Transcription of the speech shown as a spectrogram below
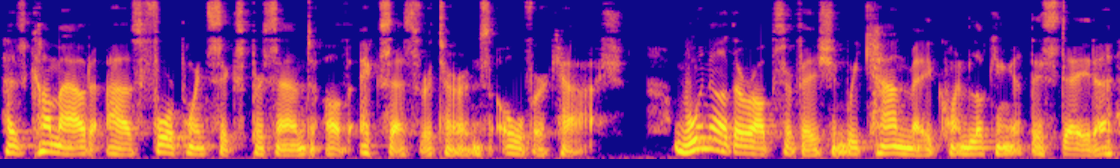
has come out as 4.6% of excess returns over cash. One other observation we can make when looking at this data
